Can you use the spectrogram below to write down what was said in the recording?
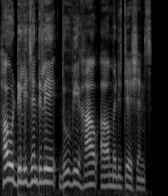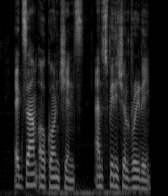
How diligently do we have our meditations, exam our conscience, and spiritual reading?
